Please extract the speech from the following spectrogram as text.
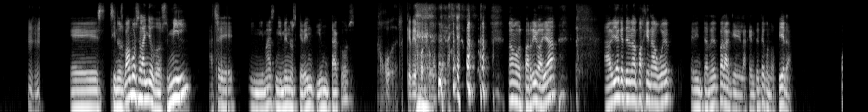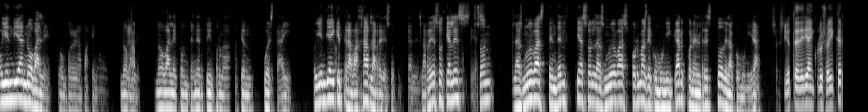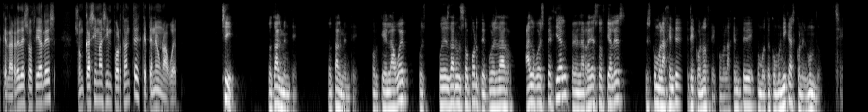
Eh, si nos vamos al año 2000, hace ni más ni menos que 21 tacos. Joder, qué viejo Vamos para arriba ya. Había que tener una página web en internet para que la gente te conociera. Hoy en día no vale con poner una página web. no. vale. No vale con tener tu información puesta ahí. Hoy en día hay que trabajar las redes sociales. Las redes sociales son las nuevas tendencias, son las nuevas formas de comunicar con el resto de la comunidad. Yo te diría incluso, Iker, que las redes sociales son casi más importantes que tener una web. Sí, totalmente, totalmente. Porque en la web, pues puedes dar un soporte, puedes dar algo especial, pero en las redes sociales es como la gente te conoce, como la gente, como te comunicas con el mundo. Sí.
